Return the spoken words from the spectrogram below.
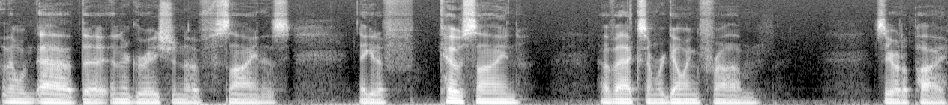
and then uh, the integration of sine is negative cosine of x and we're going from 0 to pi.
